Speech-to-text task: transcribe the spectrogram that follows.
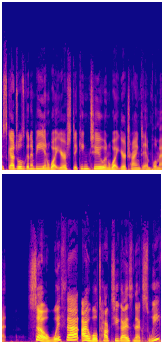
schedule is going to be and what you're sticking to and what you're trying to implement. So, with that, I will talk to you guys next week.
